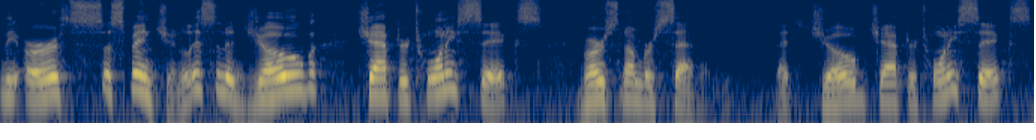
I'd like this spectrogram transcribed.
the earth's suspension. Listen to Job chapter 26, verse number 7. That's Job chapter 26,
